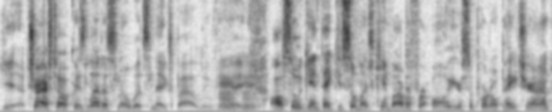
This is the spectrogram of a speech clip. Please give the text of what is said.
yeah, Trash Talkers, let us know what's next by Louvier. Mm-hmm. Also, again, thank you so much, Ken Bobber, for all your support on Patreon.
